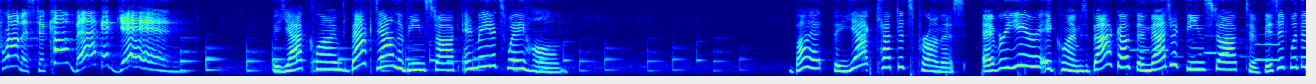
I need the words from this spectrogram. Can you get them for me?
promise to come back again. The yak climbed back down the beanstalk and made its way home. But the yak kept its promise Every year, it climbs back up the magic beanstalk to visit with a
